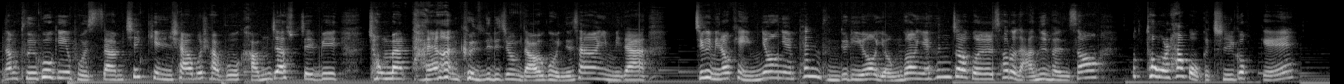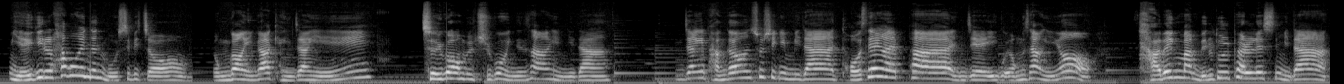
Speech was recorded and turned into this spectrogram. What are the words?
난 불고기, 보쌈, 치킨, 샤브샤브, 감자 수제비 정말 다양한 글들이 좀 나오고 있는 상황입니다. 지금 이렇게 임영웅의 팬분들이요 영광의 흔적을 서로 나누면서 소통을 하고 그 즐겁게 얘기를 하고 있는 모습이죠. 영광이가 굉장히 즐거움을 주고 있는 상황입니다. 굉장히 반가운 소식입니다. 더생알파 이제 이 영상이요 400만 뷰를 돌파를 했습니다.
